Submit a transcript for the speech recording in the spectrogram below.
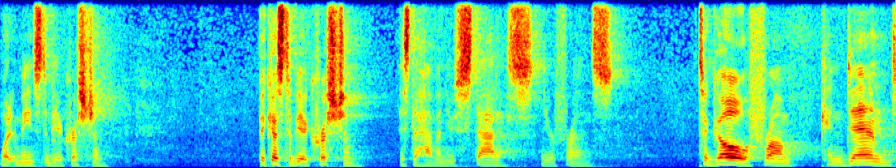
what it means to be a Christian. Because to be a Christian is to have a new status, dear friends. To go from condemned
